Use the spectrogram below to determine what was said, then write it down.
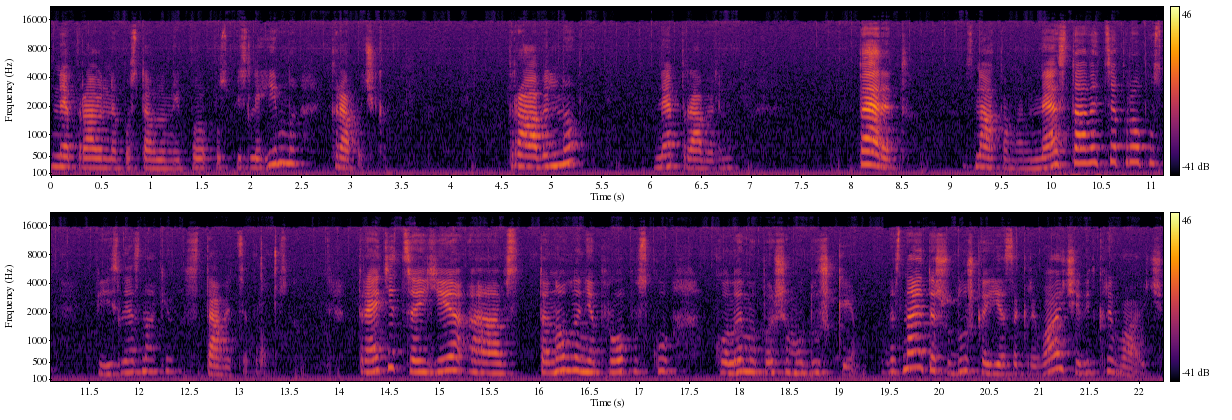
неправильно поставлений пропуск після гімна, крапочка. Правильно, неправильно. Перед знаками не ставиться пропуск, після знаків ставиться пропуск. Третє це є е, встановлення пропуску, коли ми пишемо дужки. Ви знаєте, що дужка є закриваюча і відкриваюча.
